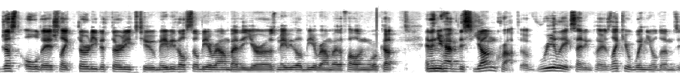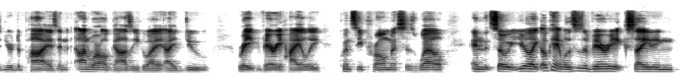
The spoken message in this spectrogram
just oldish, like 30 to 32. Maybe they'll still be around by the Euros. Maybe they'll be around by the following World Cup. And then you have this young crop of really exciting players like your Wijnaldums and your Depay's and Anwar El Ghazi, who I, I do rate very highly. Quincy Promes as well. And so you're like, okay, well, this is a very exciting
